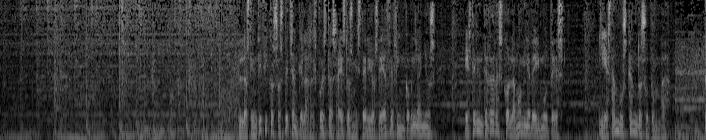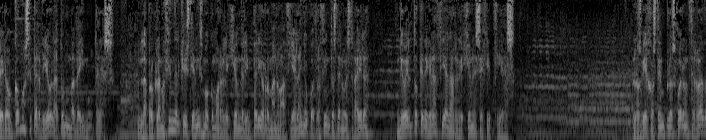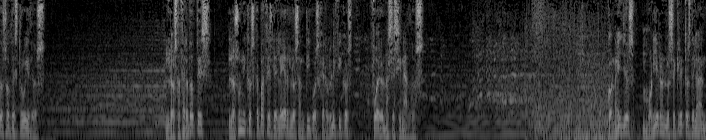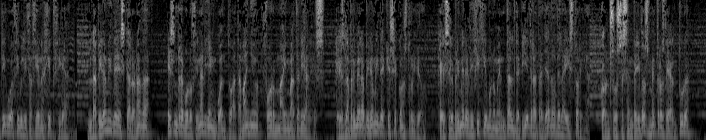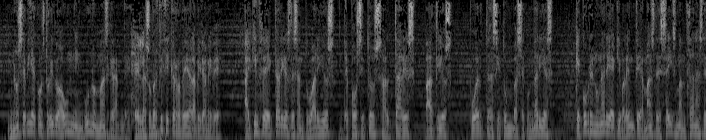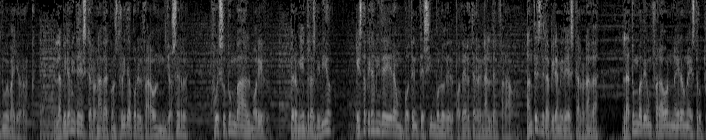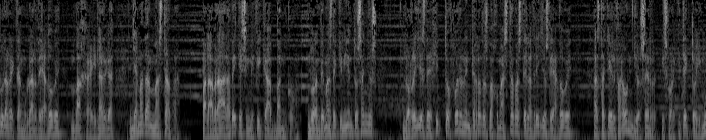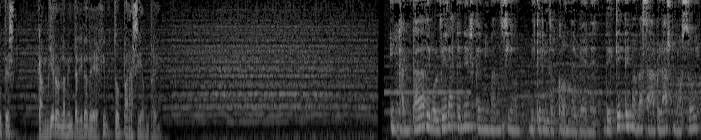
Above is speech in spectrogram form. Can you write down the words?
Los científicos sospechan que las respuestas a estos misterios de hace 5.000 años estén enterradas con la momia de Imutes y están buscando su tumba. Pero ¿cómo se perdió la tumba de Imutes? La proclamación del cristianismo como religión del Imperio Romano hacia el año 400 de nuestra era dio el toque de gracia a las religiones egipcias. Los viejos templos fueron cerrados o destruidos. Los sacerdotes, los únicos capaces de leer los antiguos jeroglíficos, fueron asesinados. Con ellos murieron los secretos de la antigua civilización egipcia. La pirámide escalonada es revolucionaria en cuanto a tamaño, forma y materiales. Es la primera pirámide que se construyó. Es el primer edificio monumental de piedra tallada de la historia. Con sus 62 metros de altura, no se había construido aún ninguno más grande. En la superficie que rodea la pirámide hay 15 hectáreas de santuarios, depósitos, altares, patios, puertas y tumbas secundarias que cubren un área equivalente a más de seis manzanas de Nueva York. La pirámide escalonada construida por el faraón Yoser fue su tumba al morir, pero mientras vivió, esta pirámide era un potente símbolo del poder terrenal del faraón. Antes de la pirámide escalonada, la tumba de un faraón era una estructura rectangular de adobe, baja y larga, llamada mastaba, palabra árabe que significa banco. Durante más de 500 años, los reyes de Egipto fueron enterrados bajo mastabas de ladrillos de adobe hasta que el faraón Yoser y su arquitecto Imutes cambiaron la mentalidad de Egipto para siempre. Encantada de volver a tenerte en mi mansión, mi querido conde Bennett. ¿De qué tema vas a hablarnos hoy?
